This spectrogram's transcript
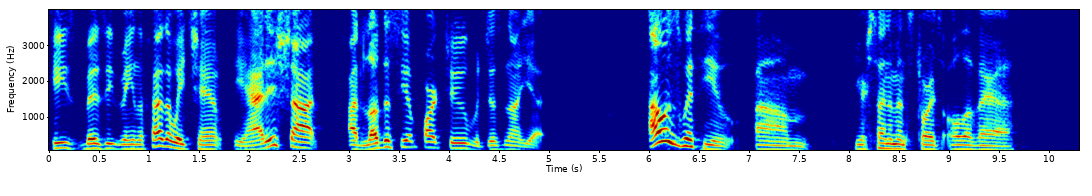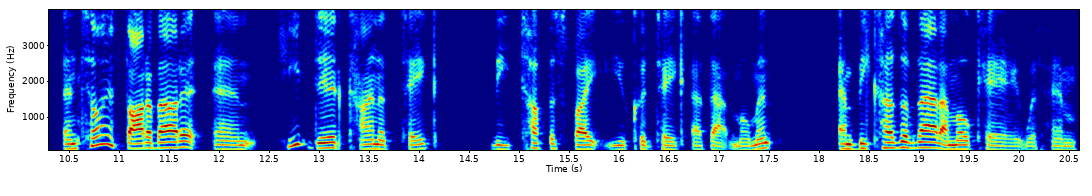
he's busy being the featherweight champ. He had his shot. I'd love to see a part two, but just not yet. I was with you. Um, your sentiments towards Oliveira until I thought about it, and he did kind of take the toughest fight you could take at that moment. And because of that, I'm okay with him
